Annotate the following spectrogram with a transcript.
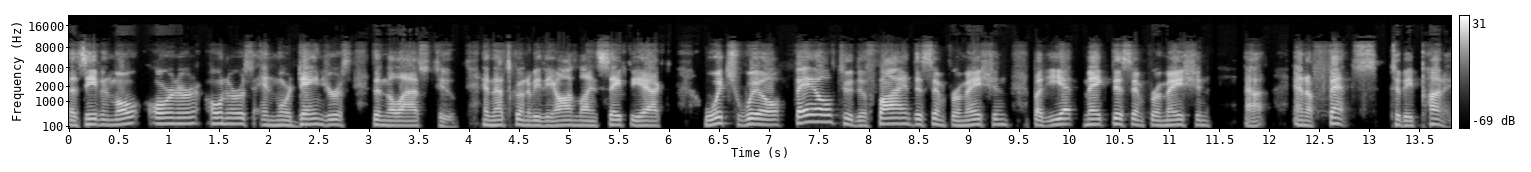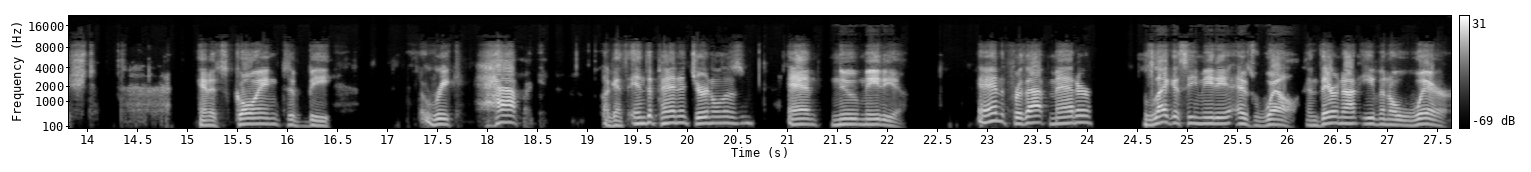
that's even more onerous and more dangerous than the last two. And that's going to be the Online Safety Act, which will fail to define disinformation, but yet make disinformation uh, an offense to be punished. And it's going to be wreak havoc against independent journalism and new media. And for that matter, legacy media as well. And they're not even aware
